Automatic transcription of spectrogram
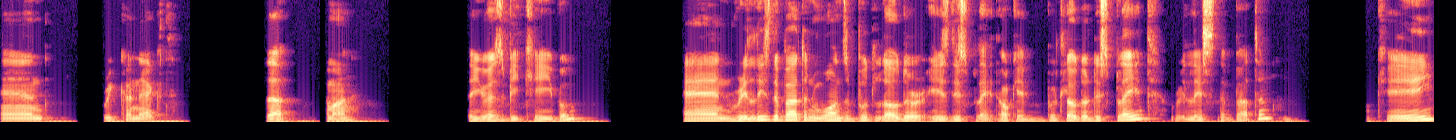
and reconnect the come on the USB cable. And release the button once bootloader is displayed. Okay bootloader displayed release the button. Okay.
